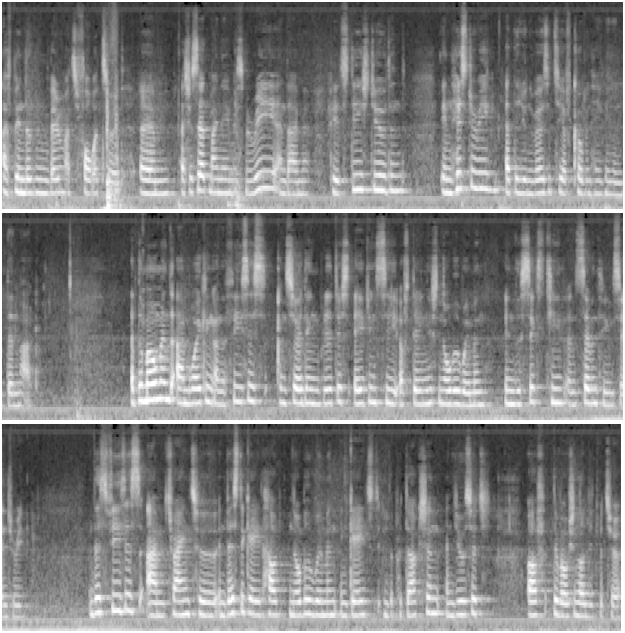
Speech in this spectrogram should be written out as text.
I've been looking very much forward to it. Um, as you said, my name is Marie, and I'm a PhD student in history at the University of Copenhagen in Denmark. At the moment, I'm working on a thesis concerning religious agency of Danish noble women in the 16th and 17th century. In this thesis, I'm trying to investigate how noble women engaged in the production and usage of devotional literature.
